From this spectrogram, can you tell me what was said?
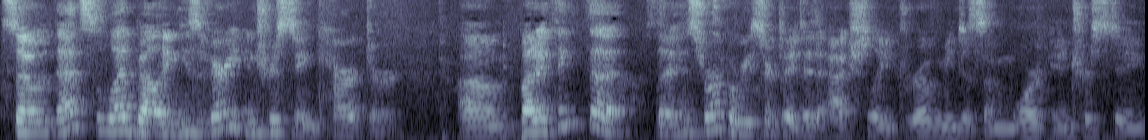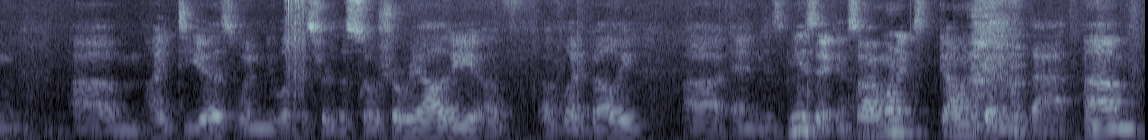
So that's Leadbelly, and he's a very interesting character. Um, but I think the the historical research I did actually drove me to some more interesting um, ideas when we look at sort of the social reality of, of Leadbelly uh, and his music. And so I want to I want to get into that. Um,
